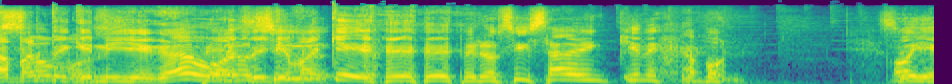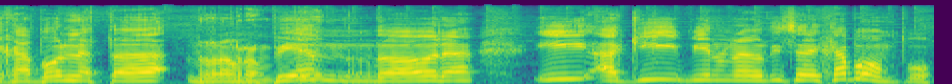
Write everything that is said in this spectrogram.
Aparte somos. que ni llegamos, Pero así sí- que ¿para qué? Pero sí saben quién es Japón. Sí. Oye, Japón la está rompiendo, Rompiendo. ahora. Y aquí viene una noticia de Japón. Po.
